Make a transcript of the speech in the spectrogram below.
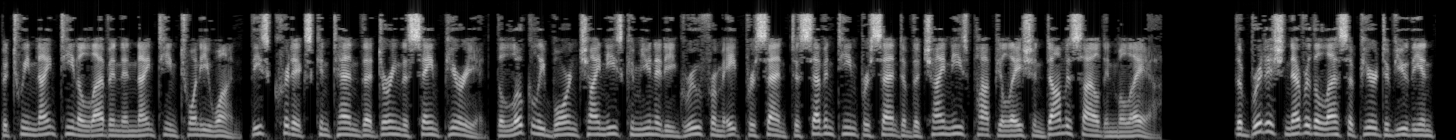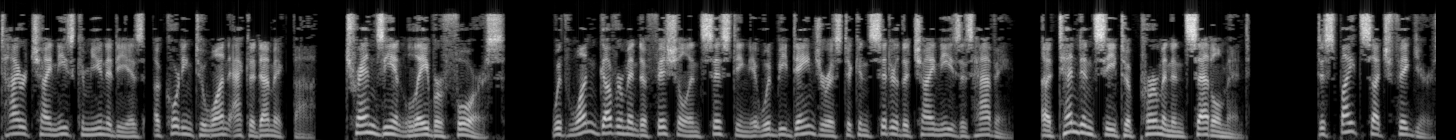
between 1911 and 1921, these critics contend that during the same period, the locally born Chinese community grew from 8% to 17% of the Chinese population domiciled in Malaya. The British nevertheless appeared to view the entire Chinese community as, according to one academic, a transient labor force with one government official insisting it would be dangerous to consider the Chinese as having a tendency to permanent settlement. Despite such figures,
